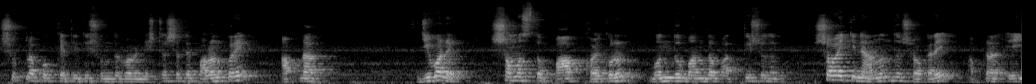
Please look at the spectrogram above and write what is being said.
শুক্লাপক্ষে তিথি সুন্দরভাবে নিষ্ঠার সাথে পালন করে আপনার জীবনের সমস্ত পাপ ক্ষয় করুন। বন্ধু, বান্ধব, আত্মীয় স্বজন, সবাইকে নিয়ে আনন্দ সহকারে আপনার এই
